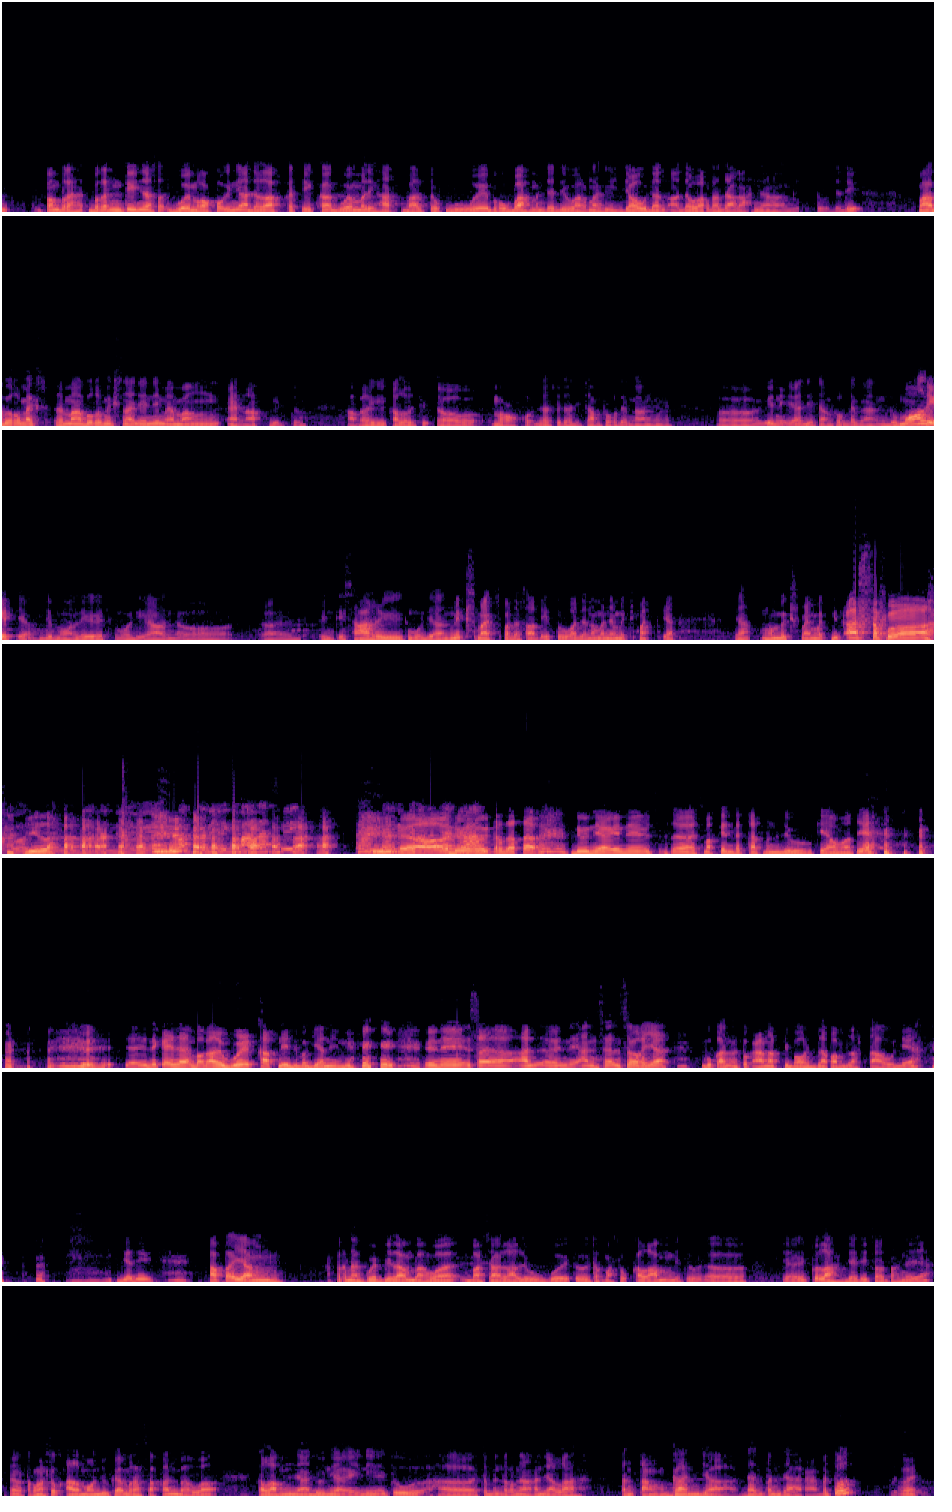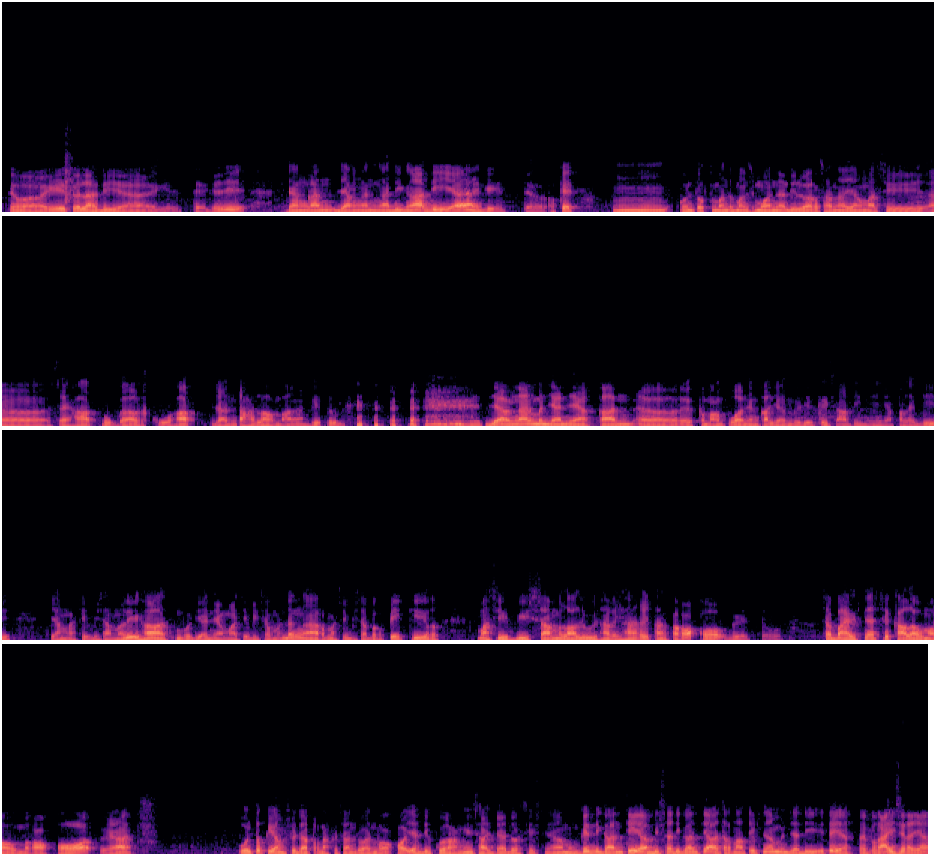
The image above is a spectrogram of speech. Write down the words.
berhentinya gue merokok ini adalah ketika gue melihat batuk gue berubah menjadi warna hijau dan ada warna darahnya gitu. Jadi Marlboro Max Marlboro Mix 9 ini memang enak gitu. Apalagi kalau eh, merokoknya sudah dicampur dengan eh, ini ya, dicampur dengan dumolit ya, dumolit, kemudian eh, eh, intisari, kemudian mix max pada saat itu ada namanya mix max ya. Ya, nge-mix memek gitu. Astagfirullah, gila. Angkat ini gimana sih? Ini Ya, aduh, ternyata dunia ini se- semakin dekat menuju kiamat ya. ya ini kayaknya bakal gue cut nih di bagian ini. ini saya un- ini unsensor ya, bukan untuk anak di bawah 18 tahun ya. Jadi apa yang pernah gue bilang bahwa masa lalu gue itu termasuk kelam gitu, eh, ya itulah jadi contohnya ya. Termasuk Almond juga merasakan bahwa kelamnya dunia ini itu eh, sebenarnya hanyalah tentang ganja dan penjara, betul? Betul, itulah dia gitu. Jadi jangan jangan ngadi-ngadi ya gitu. Oke, hmm, untuk teman-teman semuanya di luar sana yang masih eh, sehat, bugar, kuat dan tahan lama gitu, jangan menyanyiakan eh, kemampuan yang kalian miliki saat ini, apalagi yang masih bisa melihat, kemudian yang masih bisa mendengar, masih bisa berpikir, masih bisa melalui hari-hari tanpa rokok gitu. sebaiknya sih kalau mau merokok ya untuk yang sudah pernah kecanduan merokok ya dikurangi saja dosisnya. Mungkin diganti ya, bisa diganti alternatifnya menjadi itu ya, vaporizer ya.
